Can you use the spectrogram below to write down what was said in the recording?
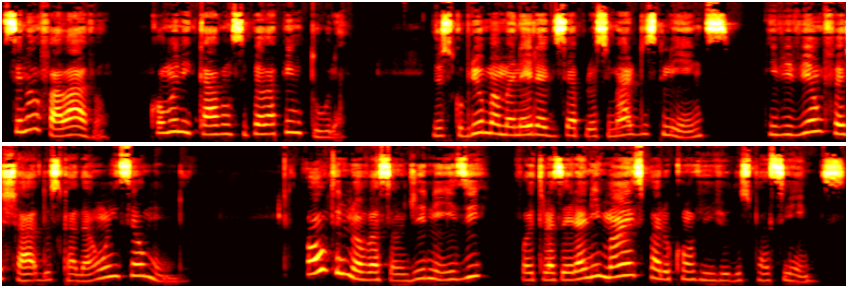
Se não falavam, comunicavam-se pela pintura. Descobriu uma maneira de se aproximar dos clientes e viviam fechados, cada um em seu mundo. Outra inovação de Nise foi trazer animais para o convívio dos pacientes.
